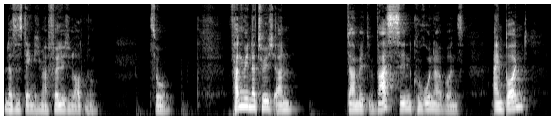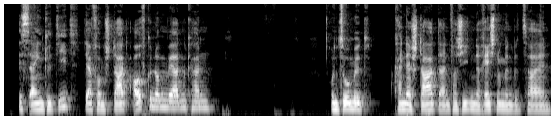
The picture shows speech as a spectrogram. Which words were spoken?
und das ist, denke ich mal, völlig in Ordnung. So. Fangen wir natürlich an damit, was sind Corona-Bonds? Ein Bond ist ein Kredit, der vom Staat aufgenommen werden kann und somit kann der Staat dann verschiedene Rechnungen bezahlen,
